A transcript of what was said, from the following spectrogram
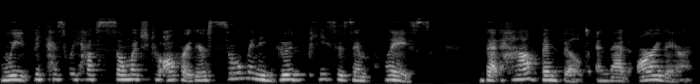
We because we have so much to offer. There's so many good pieces in place that have been built and that are there.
